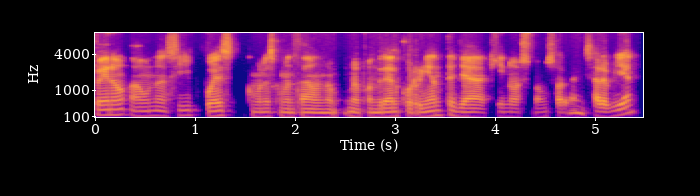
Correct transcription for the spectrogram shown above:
pero aún así, pues, como les comentaba, me, me, pondré al corriente, ya aquí nos vamos a organizar bien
